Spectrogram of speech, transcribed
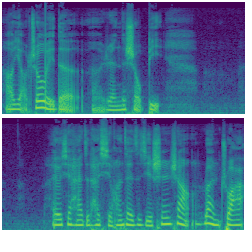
啊，咬周围的呃人的手臂。还有一些孩子他喜欢在自己身上乱抓，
